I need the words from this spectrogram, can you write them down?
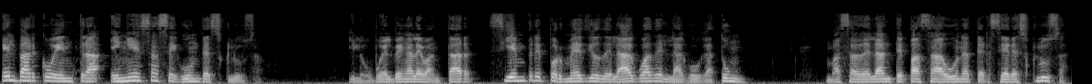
el barco entra en esa segunda esclusa, y lo vuelven a levantar siempre por medio del agua del lago Gatún. Más adelante pasa a una tercera esclusa.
